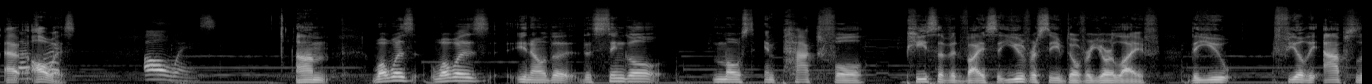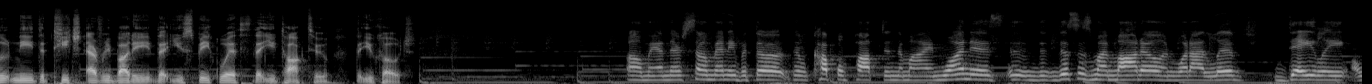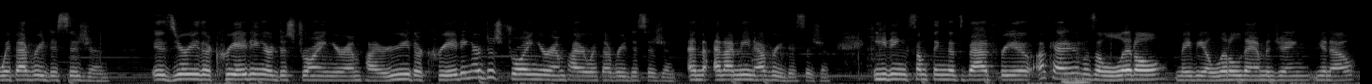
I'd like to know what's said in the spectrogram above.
Uh, right. always. always. Um, what was what was you know the the single most impactful piece of advice that you've received over your life that you feel the absolute need to teach everybody that you speak with, that you talk to, that you coach? Oh man, there's so many, but the the couple popped into mind. One is uh, this is my motto and what I live daily with every decision is you're either creating or destroying your empire. You're either creating or destroying your empire with every decision. And and I mean every decision. Eating something that's bad for you. Okay, it was a little, maybe a little damaging, you know.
